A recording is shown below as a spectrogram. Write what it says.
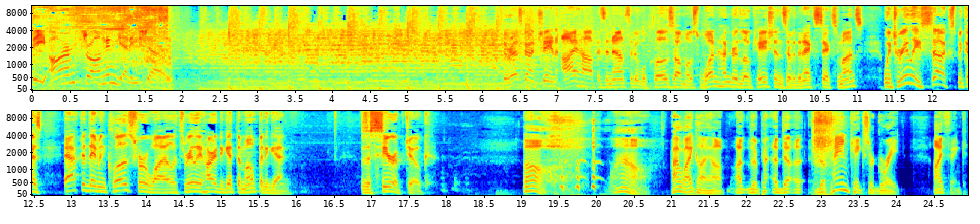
The Armstrong and Getty Show. The restaurant chain IHOP has announced that it will close almost 100 locations over the next six months, which really sucks because after they've been closed for a while, it's really hard to get them open again. It was a syrup joke. Oh, wow. I like IHOP. Uh, their uh, the, uh, the pancakes are great. I think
